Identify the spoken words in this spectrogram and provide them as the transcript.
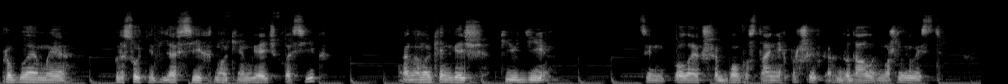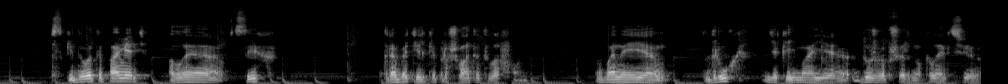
проблеми присутні для всіх Nokia Engage Classic. А на Nokia Engage QD цим полегше, бо в останніх прошивках додали можливість скидувати пам'ять, але в цих треба тільки прошивати телефон. У мене є друг, який має дуже обширну колекцію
